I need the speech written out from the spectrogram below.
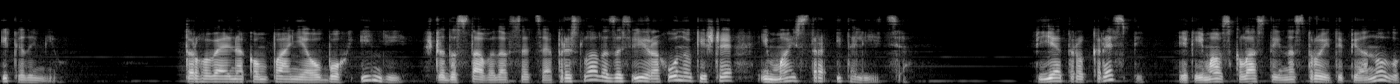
і килимів. Торговельна компанія обох Індій, що доставила все це, прислала за свій рахунок іще і майстра італійця. П'єтро Креспі, який мав скласти і настроїти піанолу,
